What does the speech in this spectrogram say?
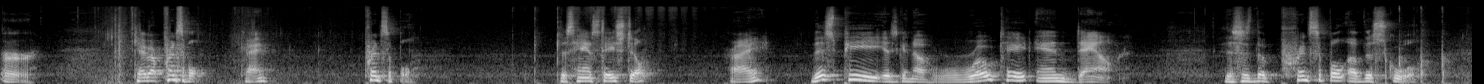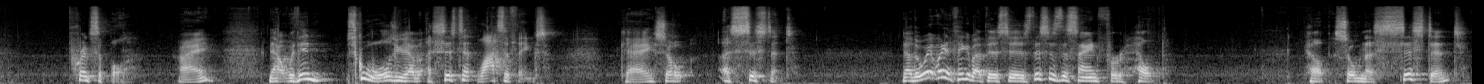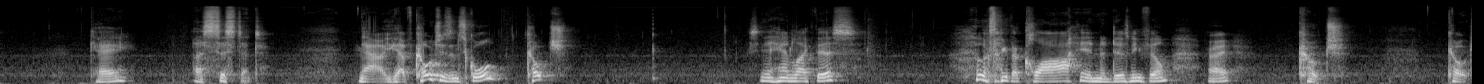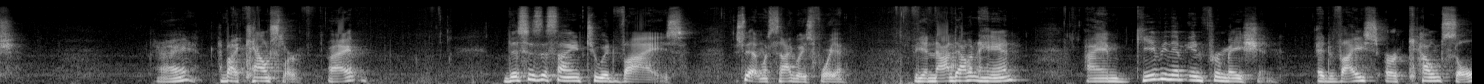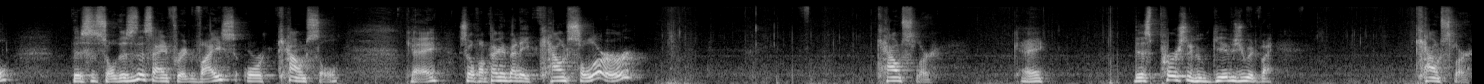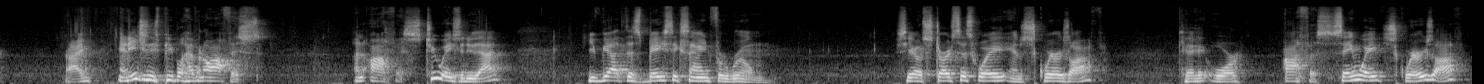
Okay, about principal. Okay? Principal. This hand stays still, right? This P is going to rotate and down. This is the principal of the school. Principal, right? Now, within schools, you have assistant, lots of things. Okay, so assistant. Now, the way, way to think about this is this is the sign for help. Help. So, an assistant, okay, assistant. Now, you have coaches in school, coach. See the hand like this? It looks like the claw in a Disney film, right? Coach. Coach. All right? How about a counselor, right? This is a sign to advise. Let's do that one sideways for you. Again, non-dominant hand. I am giving them information, advice or counsel. This is so this is a sign for advice or counsel. Okay, so if I'm talking about a counselor, counselor, okay, This person who gives you advice. Counselor, right? And each of these people have an office. An office. Two ways to do that. You've got this basic sign for room. See how it starts this way and squares off? Okay, or office. Same way, squares off.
